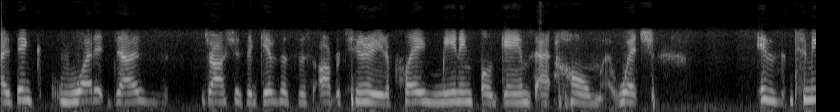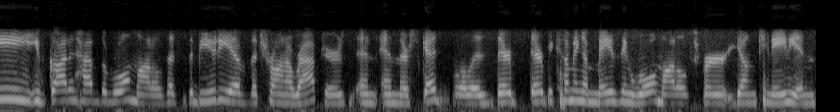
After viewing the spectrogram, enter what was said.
I think what it does, Josh, is it gives us this opportunity to play meaningful games at home, which is to me, you've got to have the role models. That's the beauty of the Toronto Raptors and, and their schedule is they're they're becoming amazing role models for young Canadians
